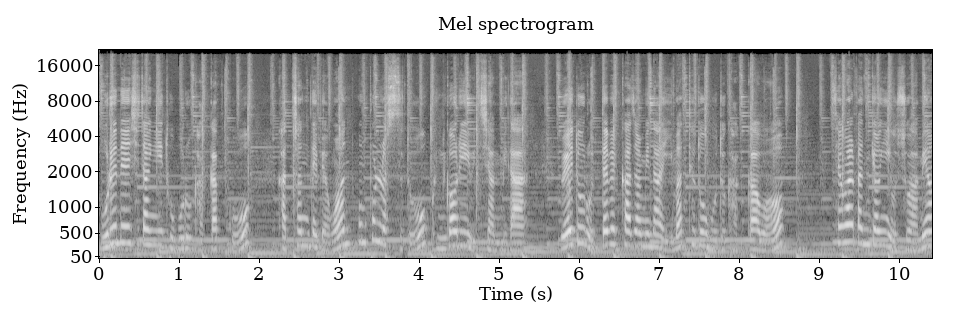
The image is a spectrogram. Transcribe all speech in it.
모래내 시장이 도보로 가깝고 가천대병원, 홈플러스도 근거리에 위치합니다. 외에도 롯데백화점이나 이마트도 모두 가까워 생활 반경이 우수하며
